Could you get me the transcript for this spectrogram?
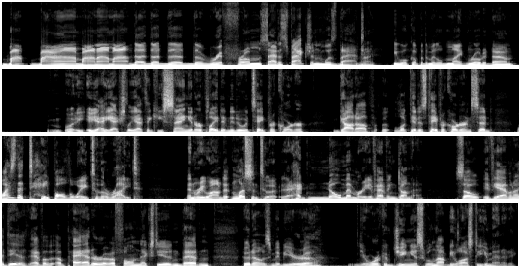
bah, bah, bah, the, the the the riff from Satisfaction was that. Right. He woke up in the middle of the night and wrote it down. Well, yeah, he actually, I think he sang it or played it into a tape recorder, got up, looked at his tape recorder, and said, Why is the tape all the way to the right? And rewound it and listened to it. I had no memory of having done that. So if you have an idea, have a, a pad or a phone next to you in bed, and who knows, maybe your, uh, your work of genius will not be lost to humanity.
